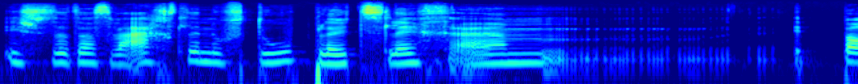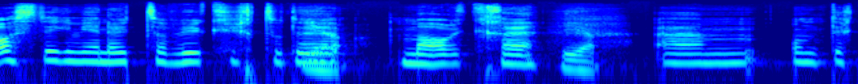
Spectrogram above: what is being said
ist so das Wechseln auf «Du» plötzlich ähm, passt irgendwie nicht so wirklich zu der ja. Marke. Ja. Ähm, und ich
